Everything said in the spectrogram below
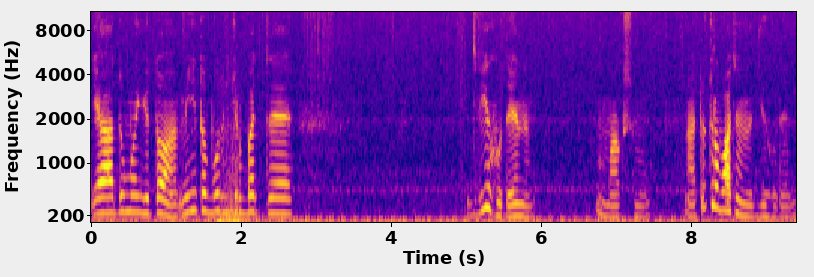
Я думаю, то. Мені то будуть робити дві години. Ну, максимум. А тут робота на дві години.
